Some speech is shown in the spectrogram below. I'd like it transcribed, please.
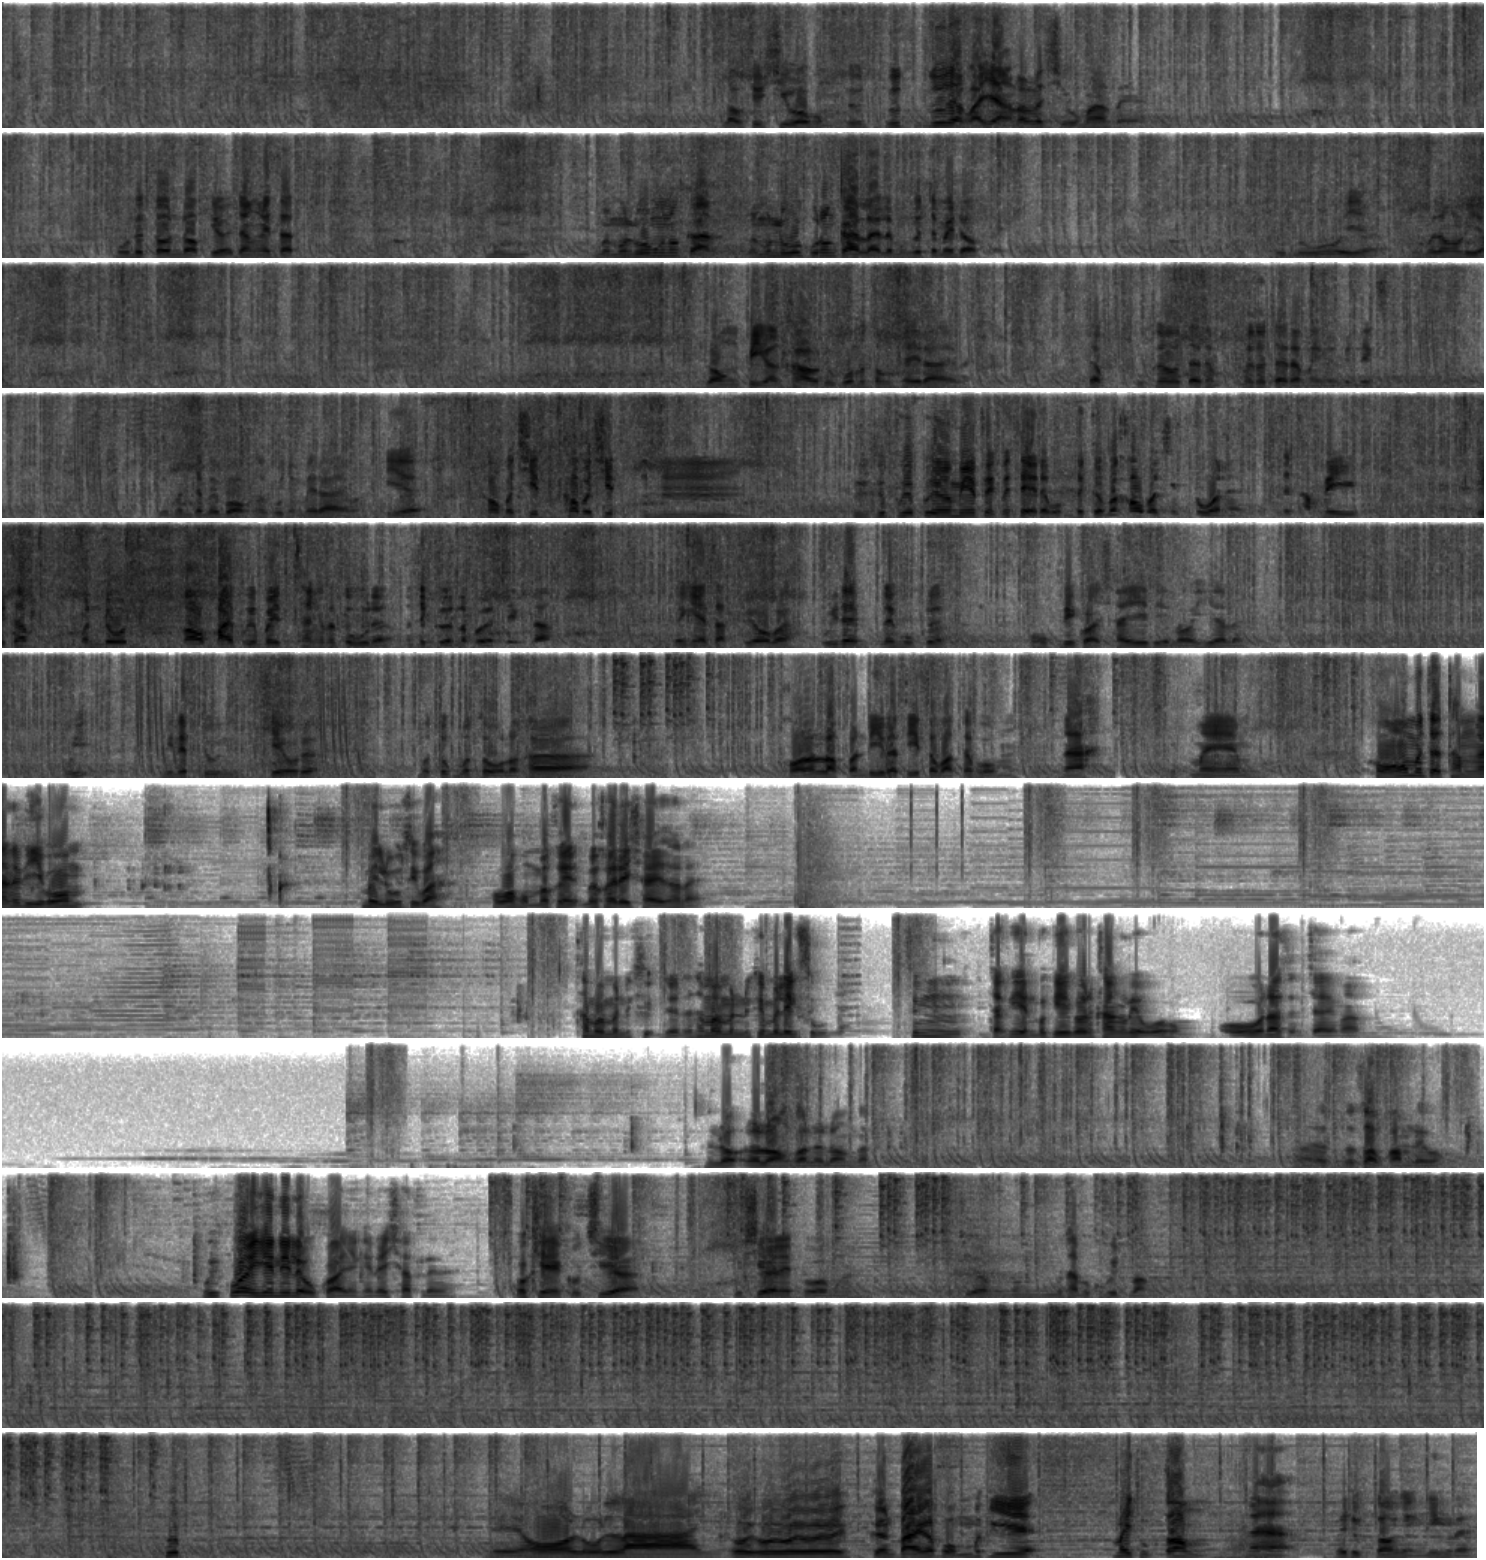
เราชิวๆว่าผมรู้รู้รู้จากหลายอย่างแล้วเราชิวมากเลยอะมูลตนดรอปเยอะจังไอ้สัตว์มึง เหมือนมึงรู้ว่ามึงต้องการเหมือนมึงรู้ว่ากูต้องการอะไรแล้วมึงก็จะไม่ดรอปเลยรู้ไอ้เหี้ยมึงไม่ต้องเหลี่ยม ลองปีกข้างข่าวดูว่ามันต้องใช้ได้ไหมแต่กูไม่เข้าใจทำไม่เข้าใจทำไมมันเป็นเลขสิบหรือมันจะไม่บอกถ้ากูยังไม่ได้วะเฮียเข้าประชิดเข้าประชิดอือหือคือคือเพื่อเพื่อมีเอฟเฟกพิเศษนะผมถ้าเกิดว่าเข้าประชิดตัวเนี่ยจะทำให้คือถ้ามันโดนเราเอาปลายปืนไปแทงศัตรูเนี่ยมันจะเกิดระเบิดเสียงดัง เป็นไงสัตว์เฟี้ยวป่ะ อุ้ยได้ได้ฮุกด้วยฮุกดีกว่าใช้เดียร้อยเฮียเลยอุ้ยมีเนปจูนเคลด้วย หมดทุกหมดโศกแล้วค่ะ ขอต้อนรับฝันดีราตรีสวัสดิ์ครับผมนะแหมผมว่ามันจะทำงานได้ดีเพราะว่าไม่รู้สิวะ เพราะว่าผมไม่เคยไม่ค่อยได้ใช้เท่าไหร่ ถ้ามันมันคือเดี๋ยวถ้ามันมันขึ้นเป็นเลขศูนย์ซึ่งจากที่เห็นเมื่อกี้ก็ค่อนข้างเร็วว่าผม โอ้ น่าสนใจมาก เราเราลองก่อน เราลองก่อนอ่าทดสอบความเร็ว อุ้ยว่าไอ้เหี้ยนี่เร็วกว่ายังเห็นได้ชัดเลย โอเค กูเชื่อ กูเชื่อในตัวมึงเชื่อมึงต้องมึงทำให้กูผิดหวัง เดฮอโลไลโอ้ยโอ้ยโอ้ยโอ้ยเกินไปครับผมเมื่อกี้ไม่ถูกต้องนะฮะ ไม่ถูกต้องอย่างยิ่งเลย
